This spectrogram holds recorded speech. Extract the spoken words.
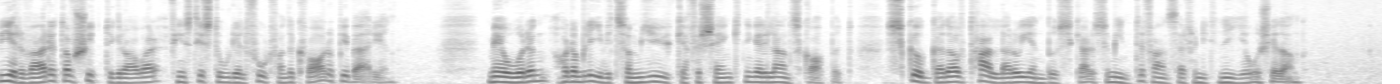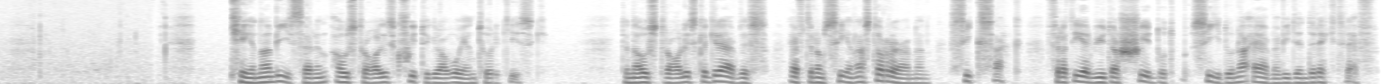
Virvaret av skyttegravar finns till stor del fortfarande kvar uppe i bergen. Med åren har de blivit som mjuka försänkningar i landskapet, skuggade av tallar och enbuskar som inte fanns här för 99 år sedan. Kenan visar en australisk skyttegrav och en turkisk. Den australiska grävdes efter de senaste rönen zigzag för att erbjuda skydd åt sidorna även vid en direktträff.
